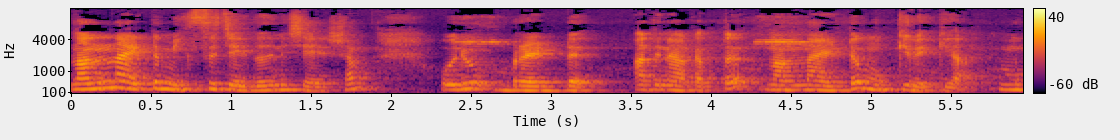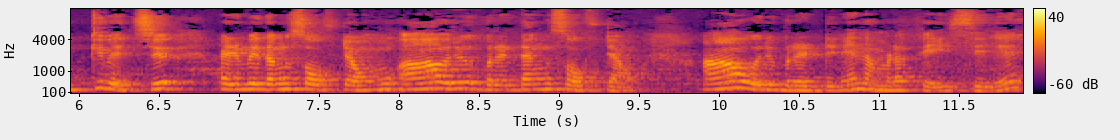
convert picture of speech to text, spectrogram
നന്നായിട്ട് മിക്സ് ചെയ്തതിന് ശേഷം ഒരു ബ്രെഡ് അതിനകത്ത് നന്നായിട്ട് മുക്കി വെക്കുക. മുക്കി വെച്ച് കഴിയുമ്പോൾ ഇതങ്ങ് സോഫ്റ്റ് ആവും. ആ ഒരു ബ്രെഡ് അങ്ങ് സോഫ്റ്റ് ആവും. ആ ഒരു ബ്രെഡിനെ നമ്മുടെ ഫേസിൽ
